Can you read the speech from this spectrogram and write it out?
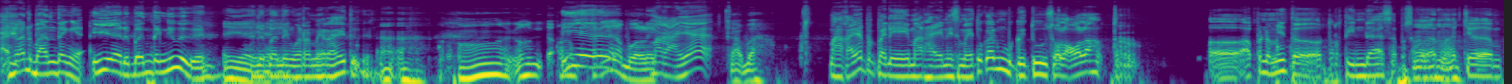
Ayo ada banteng ya iya ada banteng juga kan. Iya, ada iya, banteng warna merah itu kan. Oh, oh, oh iya. nggak boleh. Makanya Kabah. makanya PPD Marhaenisme itu kan begitu seolah-olah ter eh, apa namanya ter, tertindas apa segala macem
